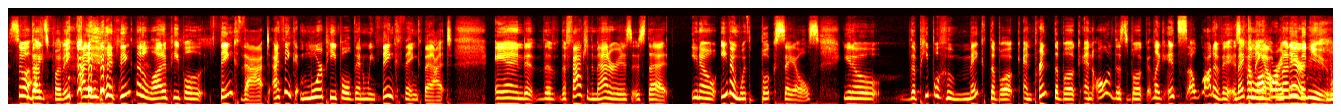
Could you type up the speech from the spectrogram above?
So That's I, funny. I, I think that a lot of people think that. I think more people than we think think that. And the the fact of the matter is is that, you know, even with book sales, you know, the people who make the book and print the book and all of this book, like it's a lot of it is Make a coming lot out more right money there. than you.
